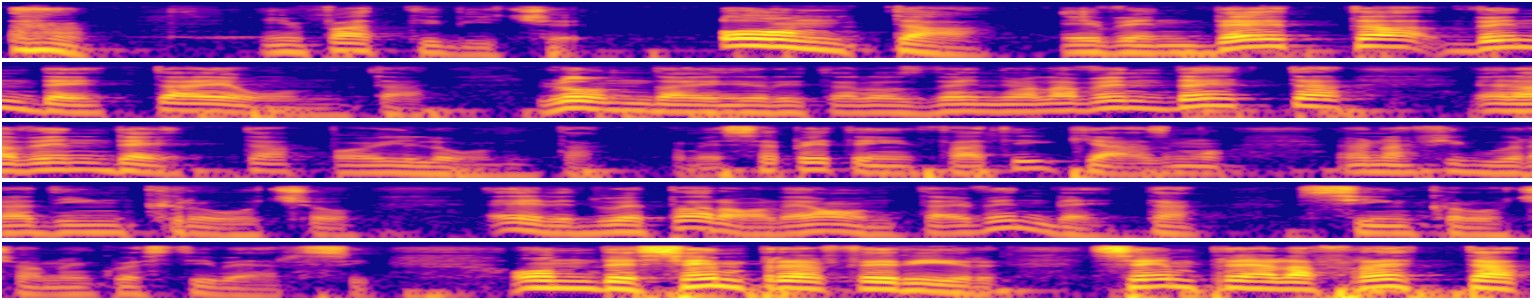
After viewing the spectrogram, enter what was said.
Infatti dice onta e vendetta, vendetta e onta. L'onda irrita lo sdegno alla vendetta e la vendetta poi l'onta. Come sapete infatti il chiasmo è una figura di incrocio e le due parole onta e vendetta si incrociano in questi versi. Onde sempre al ferir, sempre alla fretta,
